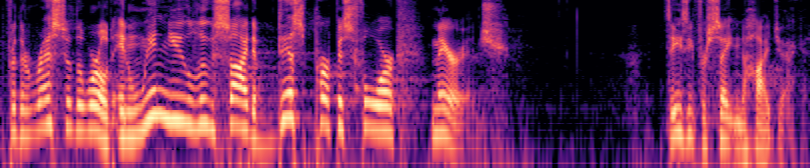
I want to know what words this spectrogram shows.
for the rest of the world. And when you lose sight of this purpose for marriage, it's easy for Satan to hijack it.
